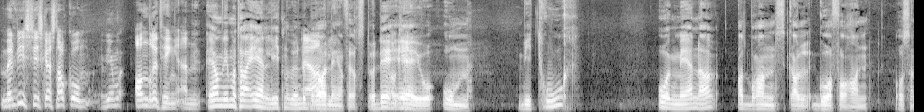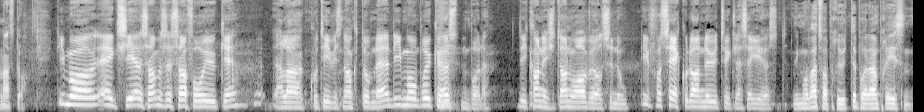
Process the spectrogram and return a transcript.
Men hvis vi skal snakke om andre ting enn Ja, Vi må ta en liten runde på radlinga først. Og det okay. er jo om vi tror og mener at Brann skal gå for han også neste år. De må, Jeg sier det samme som jeg sa forrige uke, eller når vi snakket om det. De må bruke høsten på det. De kan ikke ta noen avgjørelse nå. De får se hvordan det utvikler seg i høst. De må i hvert fall prute på den prisen.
